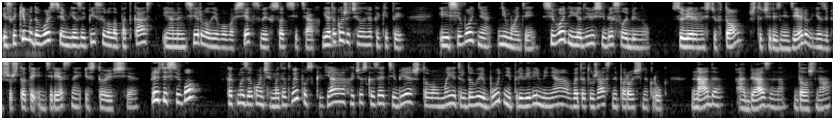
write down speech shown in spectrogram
и с каким удовольствием я записывала подкаст и анонсировала его во всех своих соцсетях. Я такой же человек, как и ты. И сегодня не мой день. Сегодня я даю себе слабину с уверенностью в том, что через неделю я запишу что-то интересное и стоящее. Прежде всего, как мы закончим этот выпуск, я хочу сказать тебе, что мои трудовые будни привели меня в этот ужасный порочный круг. Надо, обязана, должна.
